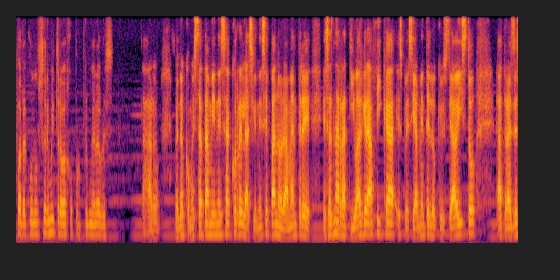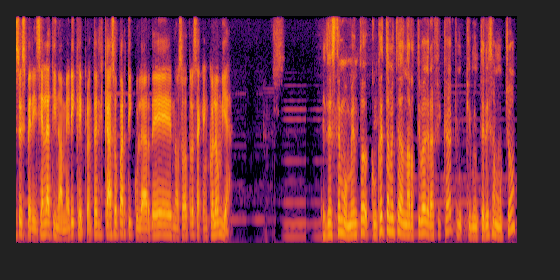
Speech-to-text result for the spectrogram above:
para conocer mi trabajo por primera vez. Claro. Bueno, ¿cómo está también esa correlación, ese panorama entre esa narrativa gráfica, especialmente lo que usted ha visto a través de su experiencia en Latinoamérica y pronto el caso particular de nosotros acá en Colombia? En este momento, concretamente la narrativa gráfica, que, me interesa mucho,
